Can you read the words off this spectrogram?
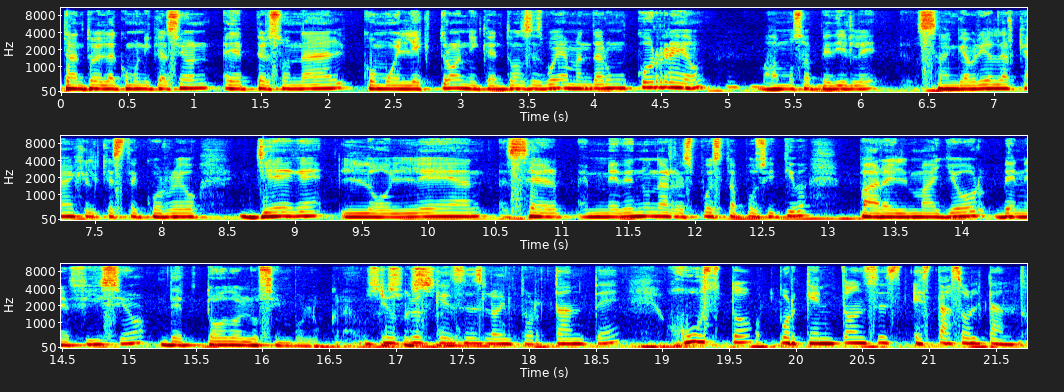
tanto de la comunicación eh, personal como electrónica. Entonces voy a mandar un correo, vamos a pedirle San Gabriel Arcángel que este correo llegue, lo lean, ser, me den una respuesta positiva para el mayor beneficio de todos los involucrados. Yo Eso creo es que eso es lo importante, justo porque entonces estás soltando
